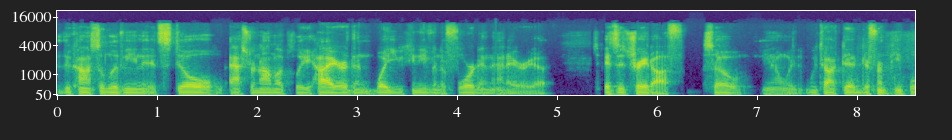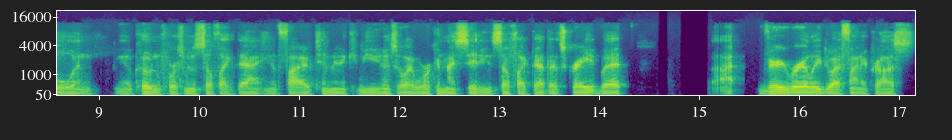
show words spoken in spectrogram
the cost of living it's still astronomically higher than what you can even afford in that area. It's a trade-off. So you know we, we talked to different people and you know code enforcement and stuff like that you know five ten minute commutes. Oh i work in my city and stuff like that. That's great. But I, very rarely do i find across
